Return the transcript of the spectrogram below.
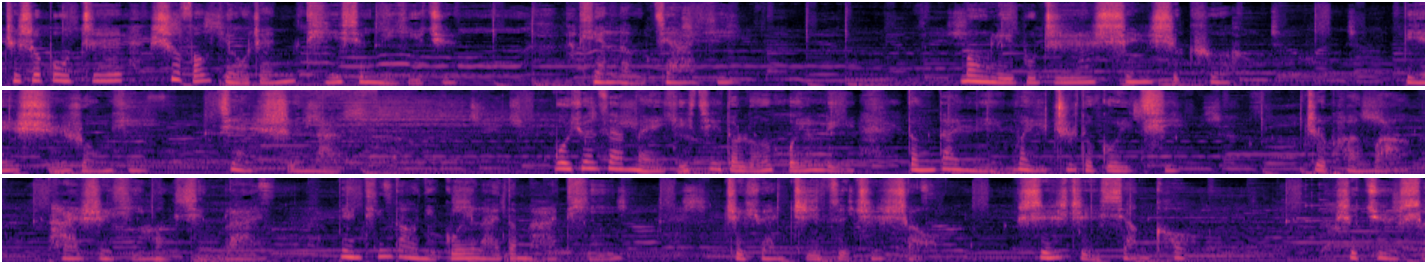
只是不知是否有人提醒你一句：“天冷加衣。”梦里不知身是客，别时容易，见时难。我愿在每一季的轮回里等待你未知的归期，只盼望他日一梦醒来，便听到你归来的马蹄。只愿执子之手，十指相扣，是聚首，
